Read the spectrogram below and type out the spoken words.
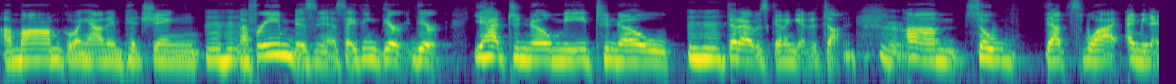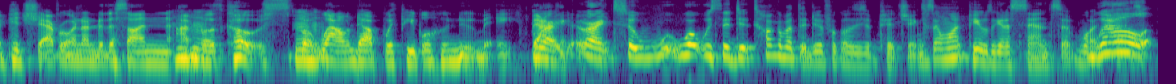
a mom going out and pitching Mm-hmm. a frame business. I think there, there, you had to know me to know Mm-hmm. that I was going to get it done. Um, so that's why. I mean, I pitched to everyone under the sun on both coasts, but wound up with people who knew me. back Mm-hmm. Right, right. So, wh- what was the di- talk about the difficulties of pitching? Because I want people to get a sense of what. Well,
